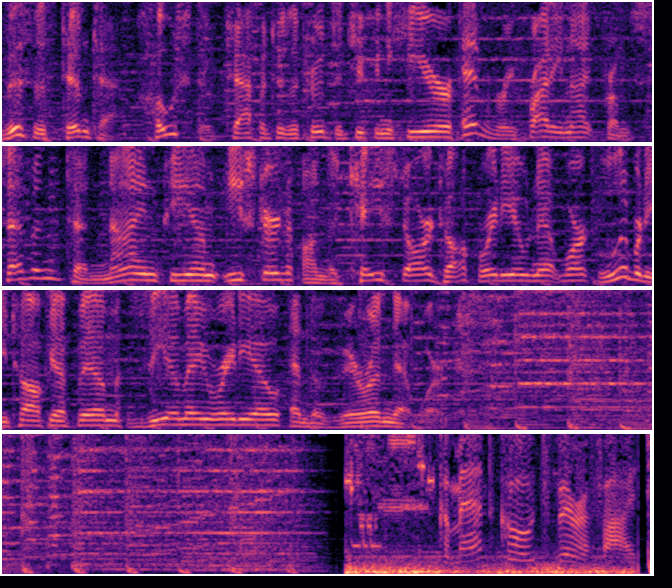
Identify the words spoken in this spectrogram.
This is Tim Tapp, host of Tapp Into the Truth that you can hear every Friday night from 7 to 9 p.m. Eastern on the K-Star Talk Radio Network, Liberty Talk FM, ZMA Radio, and the Vera Networks. Command codes verified.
